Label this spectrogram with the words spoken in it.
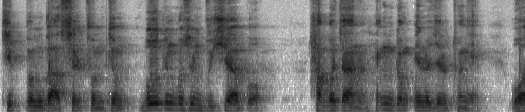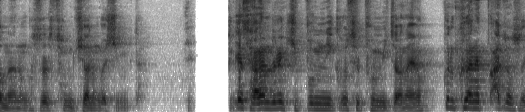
기쁨과 슬픔 등 모든 것을 무시하고 하고자 하는 행동 에너지를 통해 원하는 것을 성취하는 것입니다. 그러니까 사람들은 기쁨이 있고 슬픔이 있잖아요. 그럼 그 안에 빠져서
